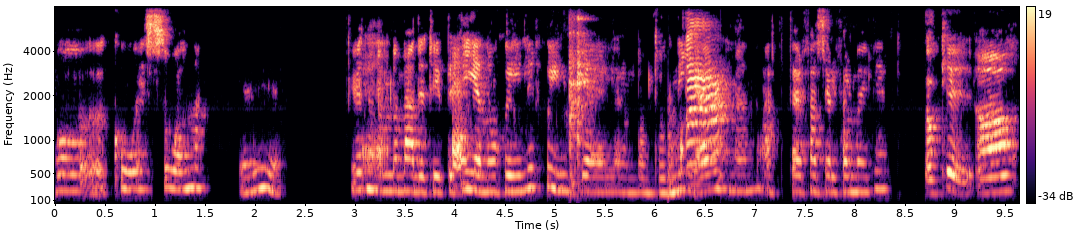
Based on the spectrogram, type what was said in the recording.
på KS Solna. Mm. Jag vet inte om de hade typ ett genomskinligt skynke eller om de tog ner. Men att där fanns i alla fall möjlighet. Okej, okay, ja.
